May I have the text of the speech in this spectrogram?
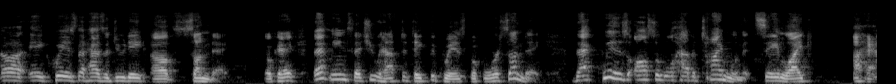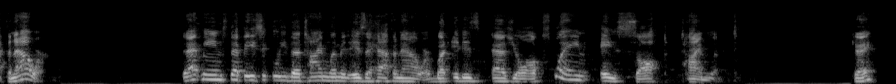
uh, a quiz that has a due date of Sunday, okay? That means that you have to take the quiz before Sunday. That quiz also will have a time limit, say like a half an hour. That means that basically the time limit is a half an hour, but it is, as you'll explain, a soft time limit, okay?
